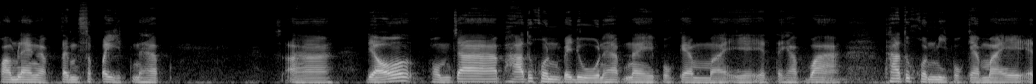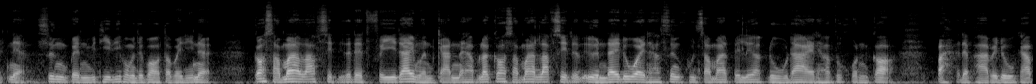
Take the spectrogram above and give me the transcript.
ความแรงแบบเต็มสปีดนะครับอ่าเดี๋ยวผมจะพาทุกคนไปดูนะครับในโปรแกรม My AS นะครับว่าถ้าทุกคนมีโปรแกรม My AS เนี่ยซึ่งเป็นวิธีที่ผมจะบอกต่อไปนี้เนี่ยก็สามารถรับสิทธิ์อินเทอร์เน็ตฟรีได้เหมือนกันนะครับ แล้วก็สามารถรับสิทธิ์อื่นๆได้ด้วยนะครับ ซึ่งคุณสามารถไปเลือกดูได้นะครับ ทุกคนก็ไปเดี๋ยวพาไปดูครับ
